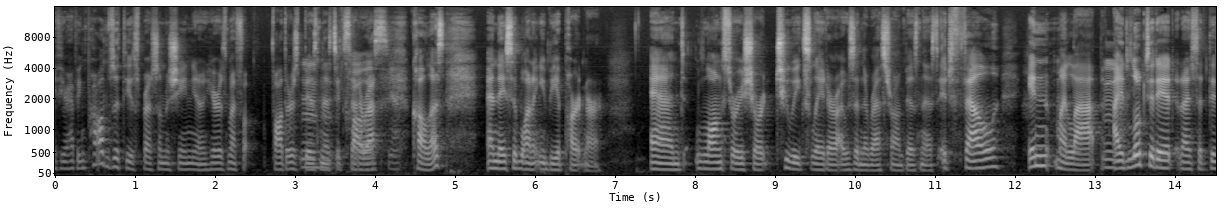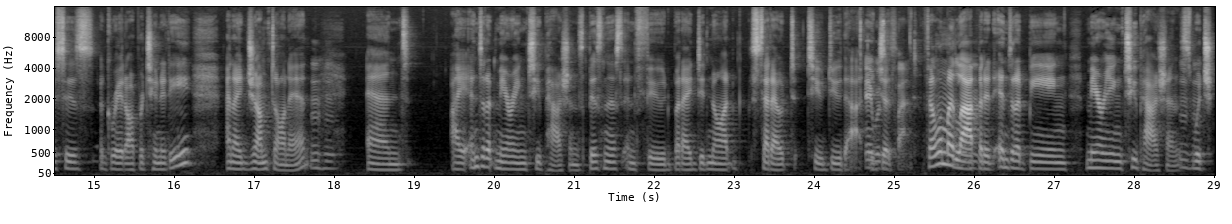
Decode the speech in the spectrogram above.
if you're having problems with the espresso machine, you know, here's my fa- father's mm-hmm. business, mm-hmm. etc. Call, yeah. Call us. And they said, why don't you be a partner? And long story short, two weeks later, I was in the restaurant business. It fell in my lap. Mm. I looked at it and I said, This is a great opportunity. And I jumped on it. Mm-hmm. And I ended up marrying two passions, business and food, but I did not set out to do that. It, it was just planned. Fell in my lap, mm. but it ended up being marrying two passions, mm-hmm. which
